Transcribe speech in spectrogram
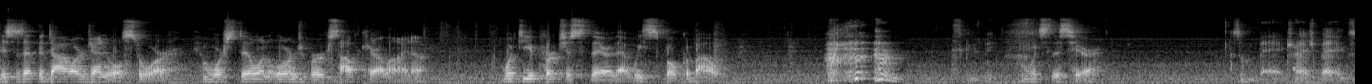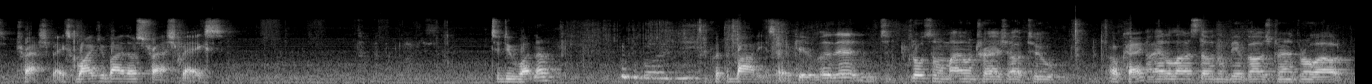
This is at the Dollar General store, and we're still in Orangeburg, South Carolina. What do you purchase there that we spoke about? Excuse me. What's this here? Some bag, trash bags. Trash bags. Why'd you buy those trash bags? To do what now? Put the bodies in. Okay, but then to throw some of my own trash out too. Okay. I had a lot of stuff in the vehicle I was trying to throw out.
